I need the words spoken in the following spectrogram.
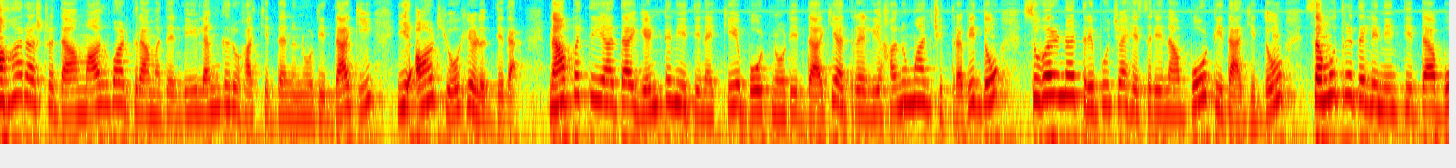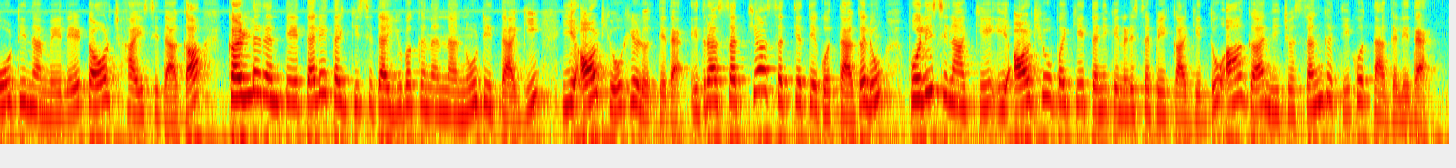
ಮಹಾರಾಷ್ಟ್ರದ ಮಾಲ್ವಾಡ್ ಗ್ರಾಮದಲ್ಲಿ ಲಂಗರು ಹಾಕಿದ್ದನ್ನು ನೋಡಿದ್ದಾಗಿ ಈ ಆಡಿಯೋ ಹೇಳುತ್ತಿದೆ. ನಾಪತ್ತೆಯಾದ ಎಂಟನೇ ದಿನಕ್ಕೆ ಬೋಟ್ ನೋಡಿದ್ದಾಗಿ ಅದರಲ್ಲಿ ಹನುಮಾನ್ ಚಿತ್ರವಿದ್ದು, ಸುವರ್ಣ ತ್ರಿಭುಜ ಹೆಸರಿನ ಬೋಟ್ ಇದಾಗಿದ್ದು, ಸಮುದ್ರದಲ್ಲಿ ನಿಂತಿದ್ದ ಬೋಟಿನ ಮೇಲೆ ಟಾರ್ಚ್ ಹಾಯಿಸಿದಾಗ ಕಳ್ಳರಂತೆ ತಲೆ ತಗ್ಗಿಸಿದ ಯುವಕನನ್ನ ನೋಡಿದ್ದಾಗಿ ಈ ಆಡಿಯೋ ಹೇಳುತ್ತಿದೆ. ಇದರ ಸತ್ಯಾಸತ್ಯತೆ ಗೊತ್ತಾಗಲು ಪೊಲೀಸ್ ಇಲಾಖೆ ಈ ಆಡಿಯೋ ಬಗ್ಗೆ ತನಿಖೆ ನಡೆಸಬೇಕಾಗಿದ್ದು, ಆಗ ನಿಜ ಸಂಗತಿ ಗೊತ್ತಾಗಲಿದೆ.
